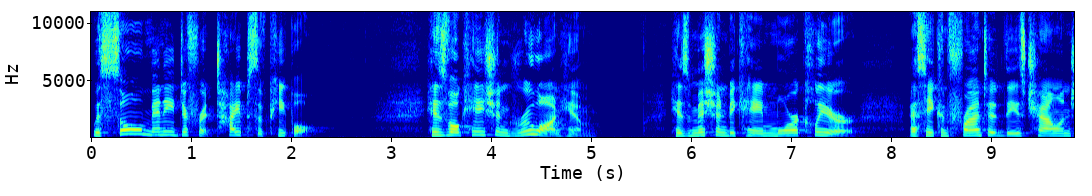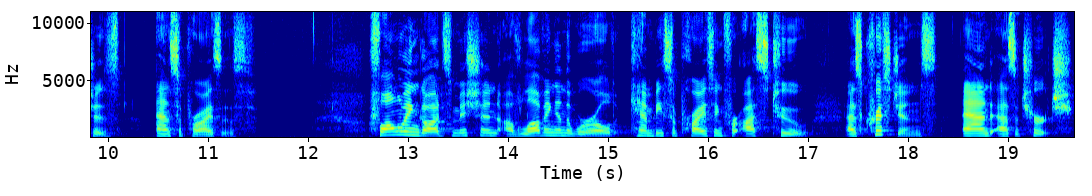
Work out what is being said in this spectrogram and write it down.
with so many different types of people. His vocation grew on him. His mission became more clear as he confronted these challenges and surprises. Following God's mission of loving in the world can be surprising for us too, as Christians and as a church.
